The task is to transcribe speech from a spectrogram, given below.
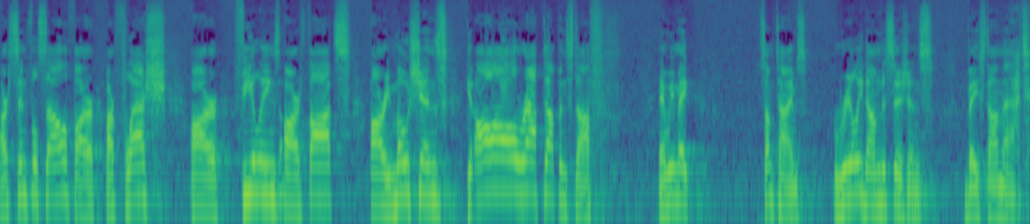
Our sinful self, our, our flesh, our feelings, our thoughts, our emotions, get all wrapped up in stuff, and we make sometimes really dumb decisions based on that.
